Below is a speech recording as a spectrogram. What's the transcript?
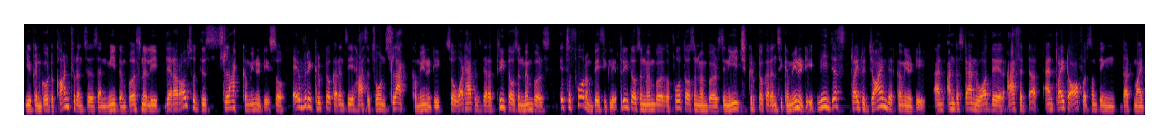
You can go to conferences and meet them personally. There are also this Slack community. So every cryptocurrency has its own Slack community. So what happens? There are 3000 members it's a forum basically 3000 members or 4000 members in each cryptocurrency community we just try to join their community and understand what their asset does and try to offer something that might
